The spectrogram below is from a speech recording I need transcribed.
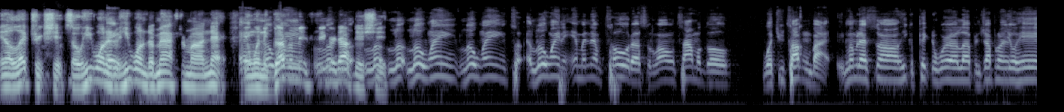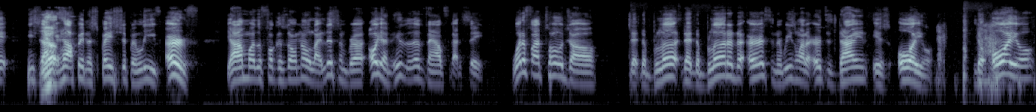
and electric shit. So he wanted hey. to, he wanted to mastermind that. Hey, and when Lil the government Wayne, figured Lil, out this Lil, shit, Lil, Wayne, Lil Wayne, Lil Wayne and Eminem told us a long time ago what you talking about. Remember that song? He could pick the world up and drop it on your head. He said, yep. I can hop in a spaceship and leave Earth. Y'all motherfuckers don't know. Like, listen, bro. Oh yeah, here's the other thing I forgot to say. What if I told y'all that the blood that the blood of the earth and the reason why the earth is dying is oil. The oil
